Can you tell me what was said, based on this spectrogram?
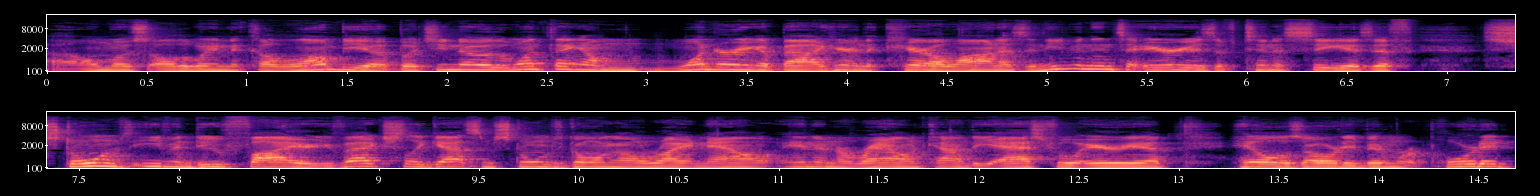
uh, almost all the way into Columbia. But you know, the one thing I'm wondering about here in the Carolinas and even into areas of Tennessee is if storms even do fire. You've actually got some storms going on right now in and around kind of the Asheville area. Hail has already been reported.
